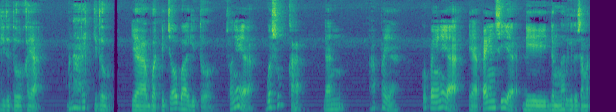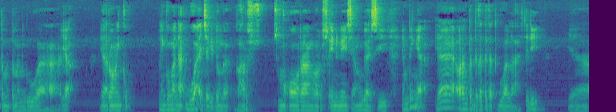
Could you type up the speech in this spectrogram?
gitu tuh kayak menarik gitu. Ya buat dicoba gitu. Soalnya ya gue suka dan apa ya gue pengennya ya ya pengen sih ya didengar gitu sama teman-teman gue ya ya ruang lingkup lingkungan gue aja gitu nggak nggak harus semua orang harus Indonesia enggak sih. Yang penting ya ya orang terdekat-dekat gue lah. Jadi ya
